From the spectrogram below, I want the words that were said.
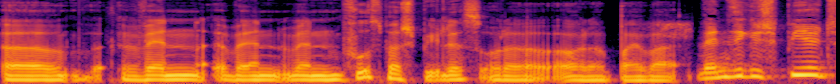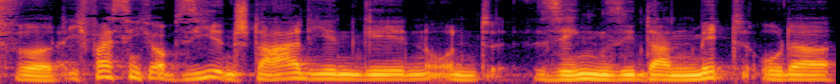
äh, wenn, wenn, wenn ein Fußballspiel ist oder, oder bei. Wenn sie gespielt wird, ich weiß nicht, ob Sie in Stadien gehen und singen Sie dann mit oder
